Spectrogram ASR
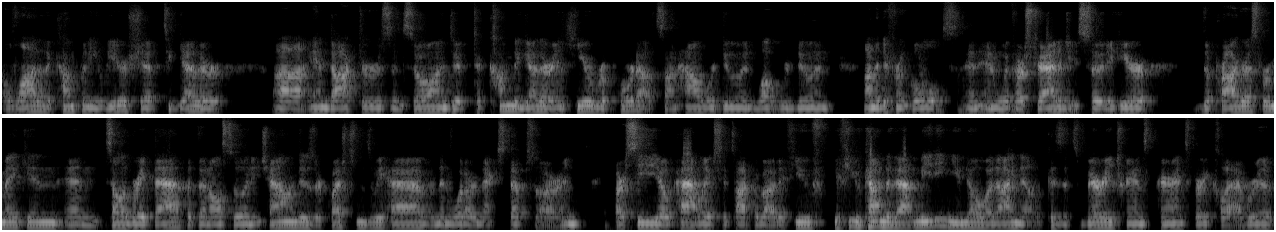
a lot of the company leadership together uh, and doctors and so on to, to come together and hear report outs on how we're doing, what we're doing on the different goals and, and with our strategies. So to hear the progress we're making and celebrate that, but then also any challenges or questions we have, and then what our next steps are. And our CEO Pat likes to talk about if you've if you've come to that meeting, you know what I know because it's very transparent, it's very collaborative,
